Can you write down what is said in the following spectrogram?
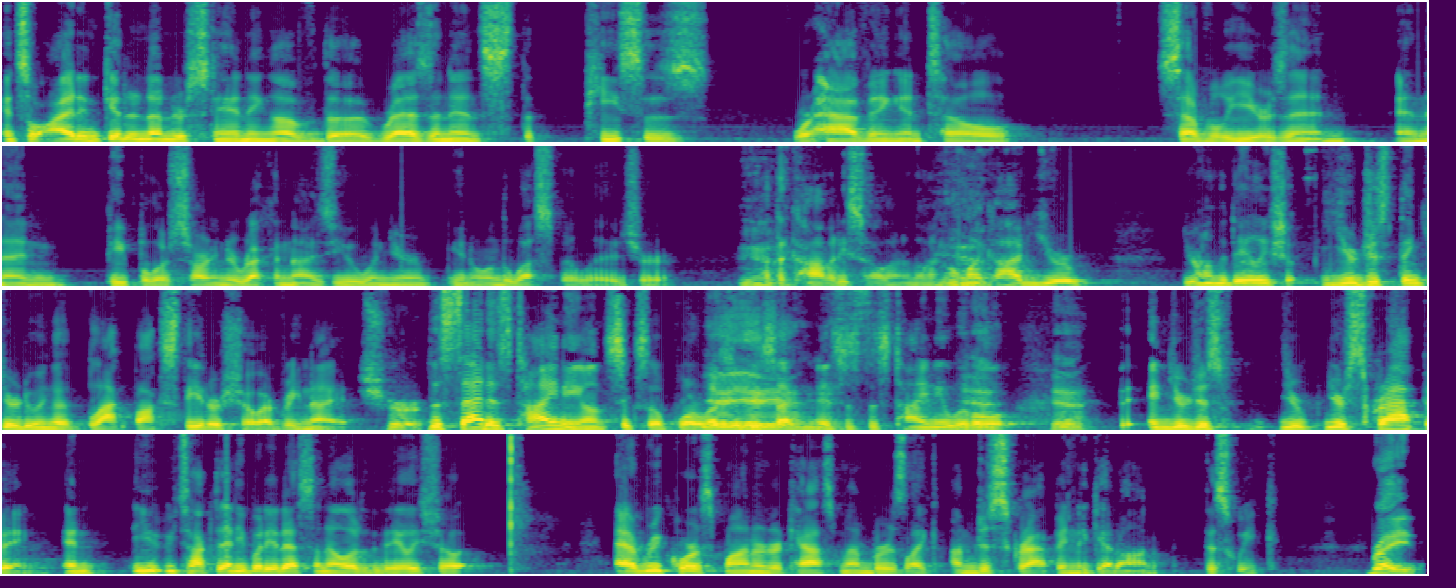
And so I didn't get an understanding of the resonance the pieces were having until several years in, and then people are starting to recognize you when you're, you know, in the West Village or at the Comedy Cellar, and they're like, "Oh my God, you're you're on the Daily Show." You just think you're doing a black box theater show every night. Sure. The set is tiny on 604 West Yeah, yeah, 52nd. yeah. It's just this tiny little, Yeah, and you're just you're you're scrapping. And you, you talk to anybody at SNL or the Daily Show, every correspondent or cast member is like, "I'm just scrapping to get on this week." Right.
